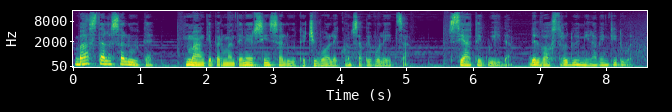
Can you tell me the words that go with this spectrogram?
basta la salute, ma anche per mantenersi in salute ci vuole consapevolezza. Siate guida del vostro 2022.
